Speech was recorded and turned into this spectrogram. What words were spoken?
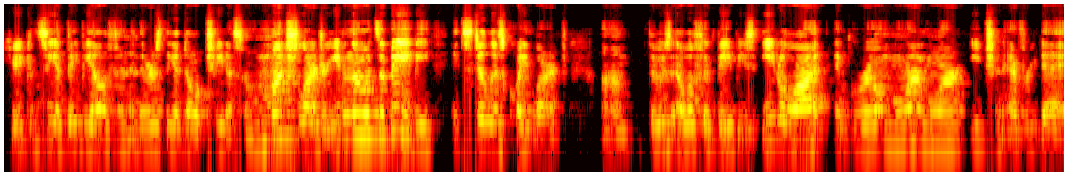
here you can see a baby elephant, and there's the adult cheetah. So much larger. Even though it's a baby, it still is quite large. Um, those elephant babies eat a lot and grow more and more each and every day.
